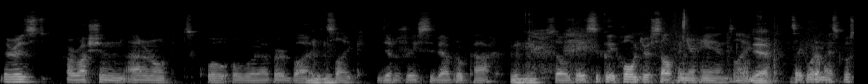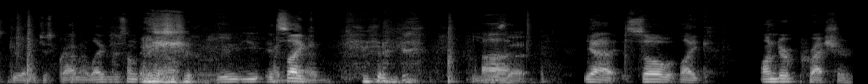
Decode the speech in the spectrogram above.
there is a Russian. I don't know if it's a quote or whatever, but it's like "Держи себя в руках." Mhm. So basically, hold yourself in your hands. Like Yeah. it's like, what am I supposed to do? Like just grab my legs or something? No. you, you, My it's like dad uses Uh, that. Yeah, so like under pressure.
